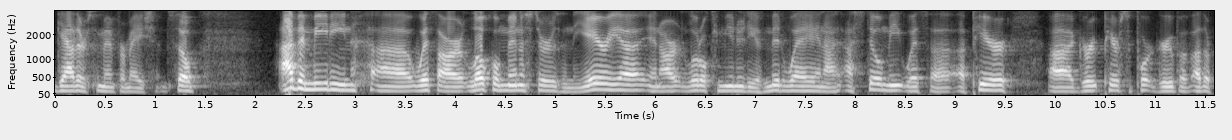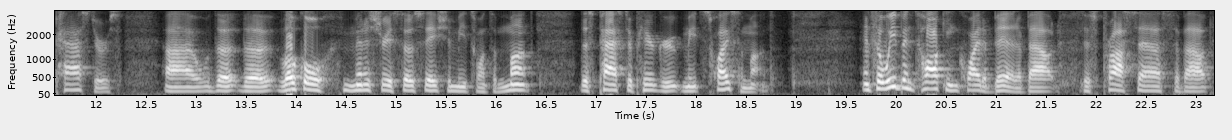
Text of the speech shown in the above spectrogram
gather some information. So I've been meeting uh, with our local ministers in the area in our little community of Midway, and I, I still meet with a, a peer uh, group, peer support group of other pastors. Uh, the, the local ministry association meets once a month. This pastor peer group meets twice a month. And so we've been talking quite a bit about this process, about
